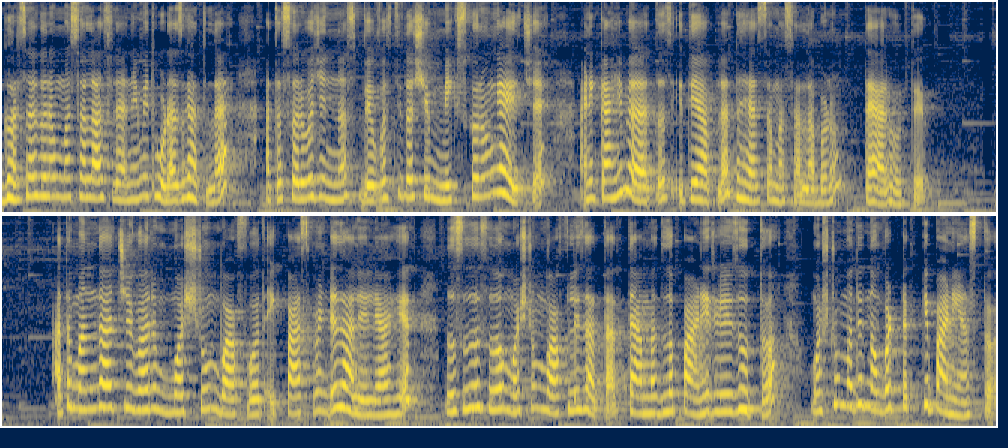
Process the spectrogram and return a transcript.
घरचा गरम मसाला असल्याने मी थोडाच घातला आहे आता सर्व जिन्नस व्यवस्थित असे मिक्स करून घ्यायचे आणि काही वेळातच इथे आपला दह्याचा मसाला बनून तयार होते आता मंद आचेवर मशरूम वाफवत एक पाच मिनटे झालेले आहेत. जसं जसं मशरूम वाफले जातात त्यामधलं पाणी रिलीज होतं. मशरूममध्ये नव्वद टक्के पाणी असतं.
